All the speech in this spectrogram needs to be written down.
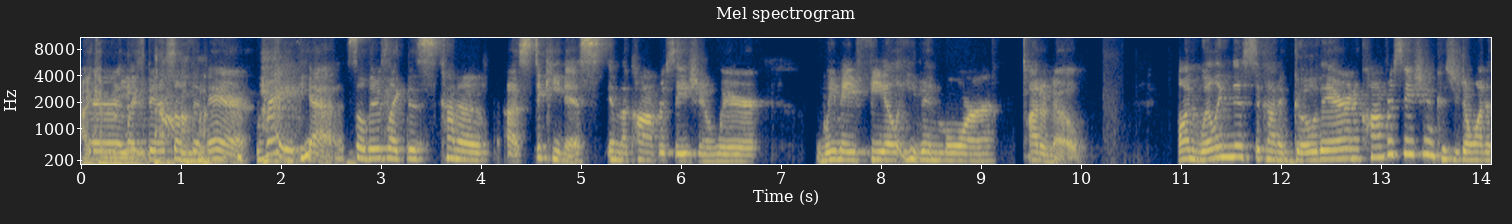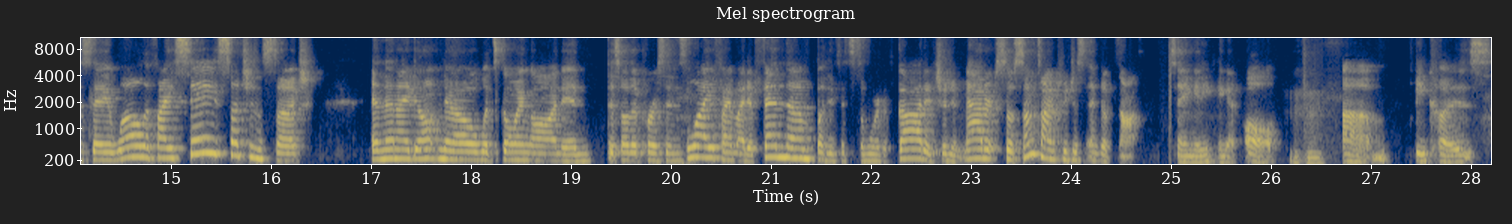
I can There- relate. like there's something there, right? Yeah. So there's like this kind of uh, stickiness in the conversation where we may feel even more, I don't know, unwillingness to kind of go there in a conversation because you don't want to say, well, if I say such and such, and then I don't know what's going on in this other person's life, I might offend them. But if it's the word of God, it shouldn't matter. So sometimes we just end up not saying anything at all Mhm. um, because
